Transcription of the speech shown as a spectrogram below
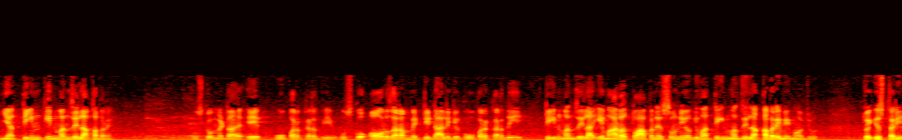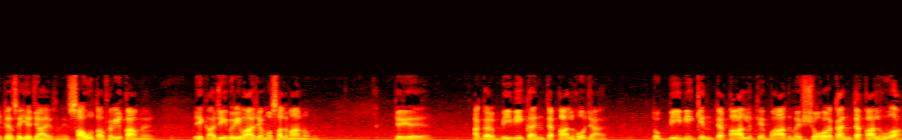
یا تین تین منزلہ قبریں۔ اس کو مٹا ایک اوپر کر دی، اس کو اور ذرا مٹی ڈال کے اوپر کر دی۔ تین منزلہ، عمارت تو آپ نے سنی ہوگی، وہاں تین منزلہ قبریں بھی موجود۔ تو اس طریقے سے یہ جائز نہیں۔ ساؤتھ افریقہ میں ایک عجیب رواج ہے مسلمانوں میں کہ اگر بیوی کا انتقال ہو جائے تو بیوی کے انتقال کے بعد میں شوہر کا انتقال ہوا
